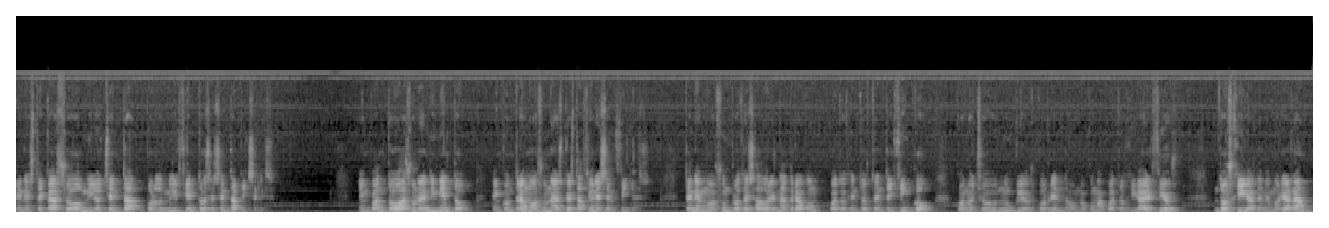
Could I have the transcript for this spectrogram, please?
en este caso 1080 x 2160 píxeles. En cuanto a su rendimiento, encontramos unas prestaciones sencillas. Tenemos un procesador Snapdragon 435 con 8 núcleos corriendo a 1,4 GHz, 2 GB de memoria RAM,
